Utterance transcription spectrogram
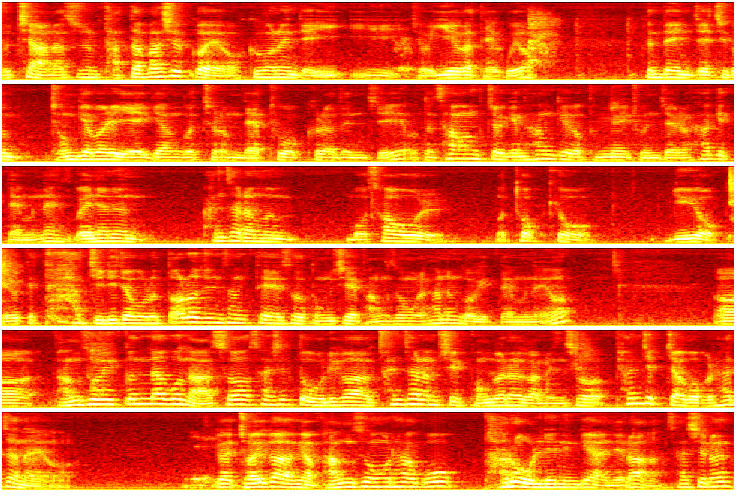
좋지 않아서 좀 답답하실 거예요. 그거는 이제 이, 이, 저 이해가 되고요. 근데 이제 지금 정개발이 얘기한 것처럼 네트워크라든지 어떤 상황적인 한계가 분명히 존재를 하기 때문에 왜냐면 한 사람은 뭐 서울, 뭐 도쿄, 뉴욕 이렇게 다 지리적으로 떨어진 상태에서 동시에 방송을 하는 거기 때문에요. 어, 방송이 끝나고 나서 사실 또 우리가 한 사람씩 번갈아 가면서 편집 작업을 하잖아요. 예. 그러니까 저희가 그냥 방송을 하고 바로 올리는 게 아니라 사실은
